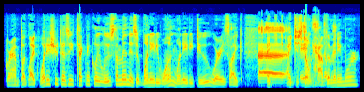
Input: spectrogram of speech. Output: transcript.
Graeme. But like, what issue does he technically lose them in? Is it 181, 182, where he's like, I, Uh, I just don't have no, them anymore.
